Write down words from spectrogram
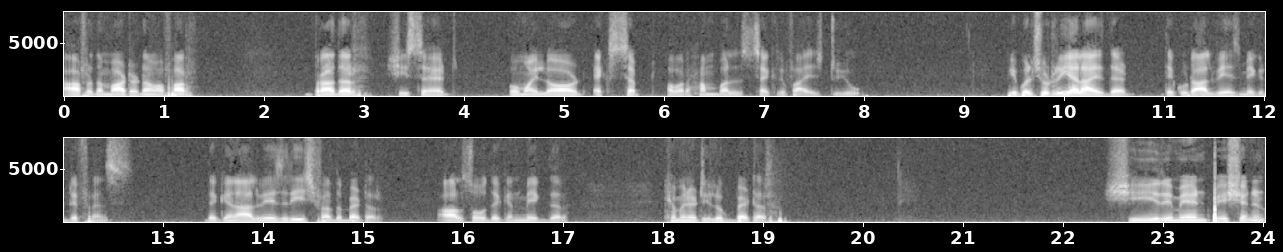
After the martyrdom of her brother, she said, O my Lord, accept our humble sacrifice to you. People should realize that they could always make a difference. They can always reach for the better. Also, they can make their community look better. She remained patient in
